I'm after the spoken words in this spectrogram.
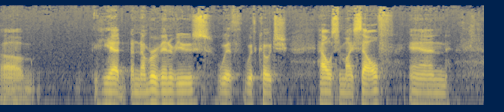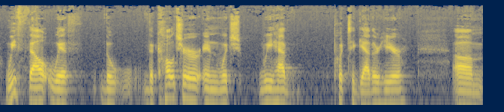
um, he had a number of interviews with with Coach House and myself, and we felt with the the culture in which we have put together here um,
